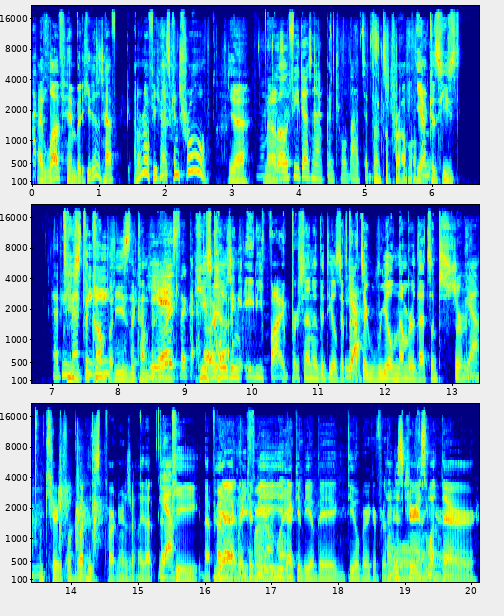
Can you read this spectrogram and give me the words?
I love him, but he doesn't have, I don't know if he has control. Yeah. No. Well, if he doesn't have control, that's a That's a problem. yeah, because he's Have you He's met the PE? company. He's the company. He Like, is the guy. he's Oh, yeah. closing 85% of the deals. If Yeah. that's a real number, that's absurd. Yeah. I'm curious what, what his partners are like. That, that Yeah. P, that private Yeah, equity that could firm. be like, that could be a big deal breaker for them. I'm just curious what here. their.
